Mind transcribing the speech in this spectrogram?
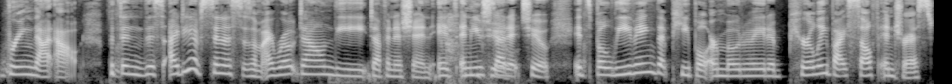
bring that out. But then this idea of cynicism, I wrote down the definition. It's and you said it too. It's believing that people are motivated purely by self-interest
